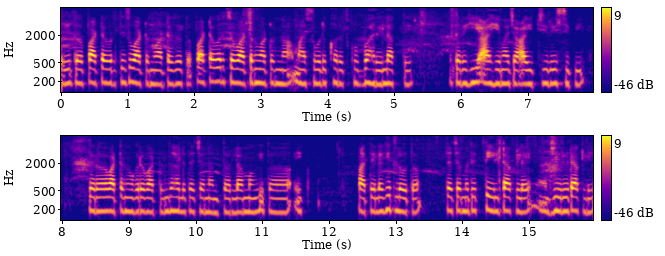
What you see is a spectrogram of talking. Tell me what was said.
तर इथं पाट्यावरतीच वाटण वाटायचं होतं. पाट्यावरचं वाटण वाटून ना मासवडी खरंच खूप भारी लागते. तर ही आहे माझ्या आईची रेसिपी तर वाटण वगैरे वाटून झालं त्याच्यानंतरला मग इथं एक पातेलं घेतलं होतं. त्याच्यामध्ये तेल टाकलं आहे जिरी टाकली.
